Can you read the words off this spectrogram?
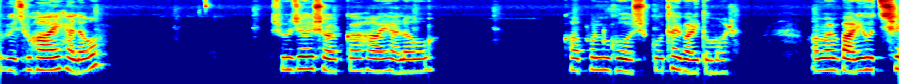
Biju hi hello Sujoy Sarkar hi hello Khapan Ghosh কোথায় বাড়ি তোমার? আমার বাড়ি হচ্ছে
